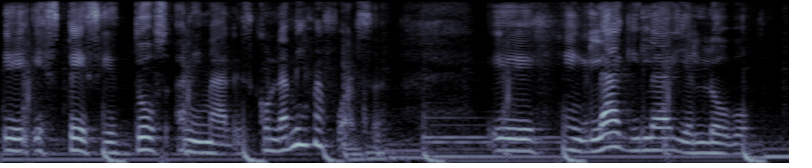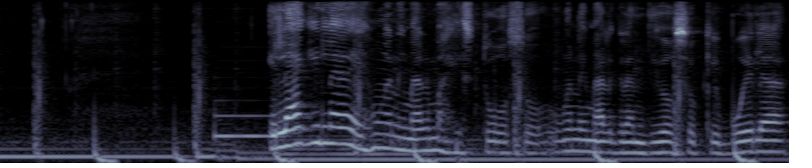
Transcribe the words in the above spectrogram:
eh, especies, dos animales, con la misma fuerza, eh, el águila y el lobo. El águila es un animal majestuoso, un animal grandioso que vuela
